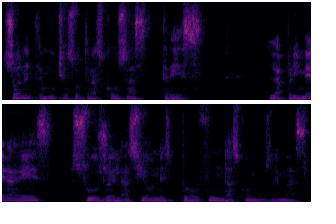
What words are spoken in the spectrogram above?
son, entre muchas otras cosas, tres. La primera es sus relaciones profundas con los demás.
